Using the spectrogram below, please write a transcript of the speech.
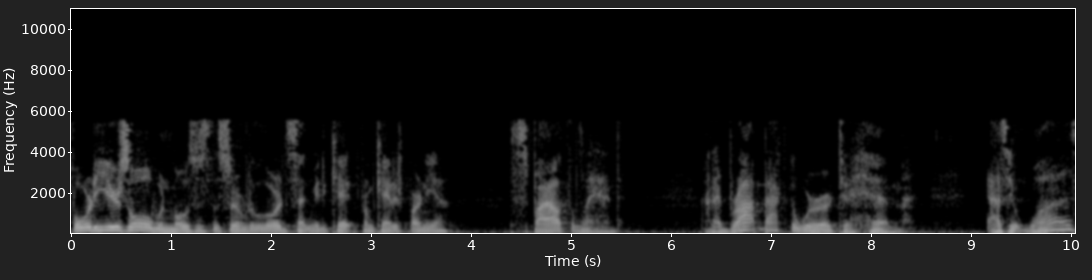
40 years old when Moses, the servant of the Lord, sent me from Kadesh Barnea to spy out the land. And I brought back the word to him as it was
